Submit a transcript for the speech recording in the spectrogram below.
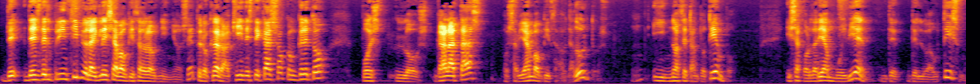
desde el principio la iglesia ha bautizado a los niños, ¿eh? pero claro, aquí en este caso concreto, pues los Gálatas pues habían bautizado de adultos, y no hace tanto tiempo y se acordarían muy bien del bautismo,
